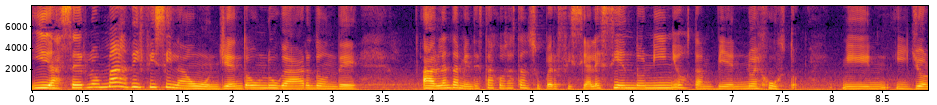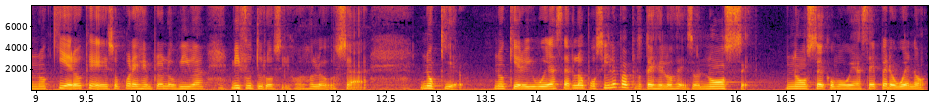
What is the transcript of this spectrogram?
y hacerlo más difícil aún, yendo a un lugar donde hablan también de estas cosas tan superficiales, siendo niños también no es justo. Y, yo no quiero que eso, por ejemplo, lo vivan mis futuros hijos. O sea, no quiero, no quiero. Y voy a hacer lo posible para protegerlos de eso. No sé, no sé cómo voy a hacer, pero bueno,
